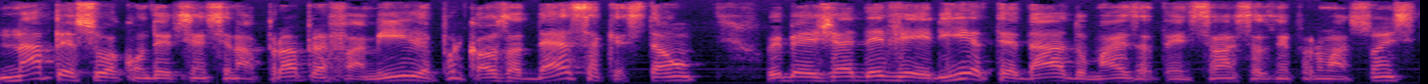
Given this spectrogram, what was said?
na pessoa com deficiência e na própria família, por causa dessa questão, o IBGE deveria ter dado mais atenção a essas informações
